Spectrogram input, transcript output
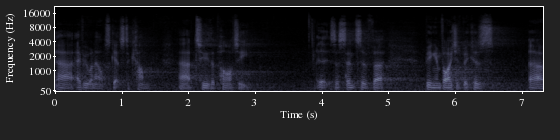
uh, everyone else gets to come uh, to the party. It's a sense of uh, being invited because uh,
